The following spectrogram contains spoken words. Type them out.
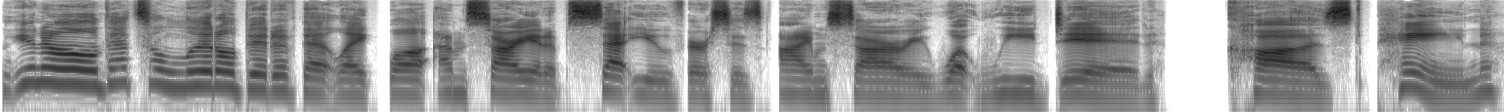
you know, that's a little bit of that, like, well, I'm sorry it upset you versus I'm sorry what we did caused pain.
